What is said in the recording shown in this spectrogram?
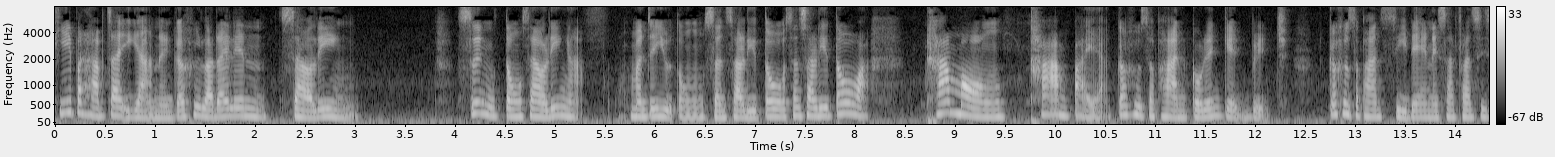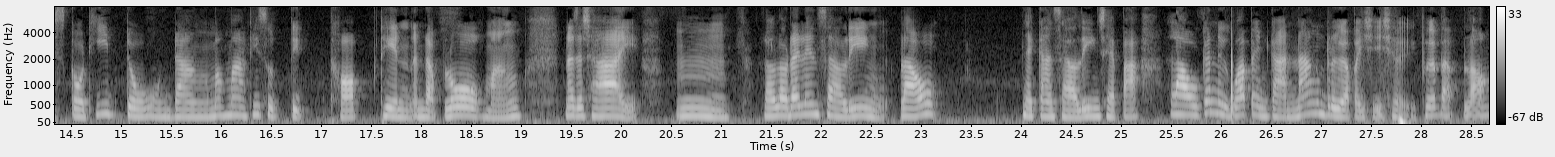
ที่ประทับใจอีกอย่างหนึ่งก็คือเราได้เล่น sailing ซึ่งตรง sailing อะ มันจะอยู่ตรง Sausalito Sausalito อะ ถ้ามองข้ามไปอะ ก็คือสะพาน Golden Gate Bridge ก็คือสะพานสีแดงในซานฟรานซิสโกที่โด่งดังมาก ๆ ที่สุดติดท็อป 10 อันดับโลกมั้ง น่าจะใช่ อืม แล้วเราได้เล่นแซลลิง แล้วในการแซลลิงใช่ปะ เราก็นึกว่าเป็นการนั่งเรือไปเฉย ๆ เพื่อแบบล่อง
